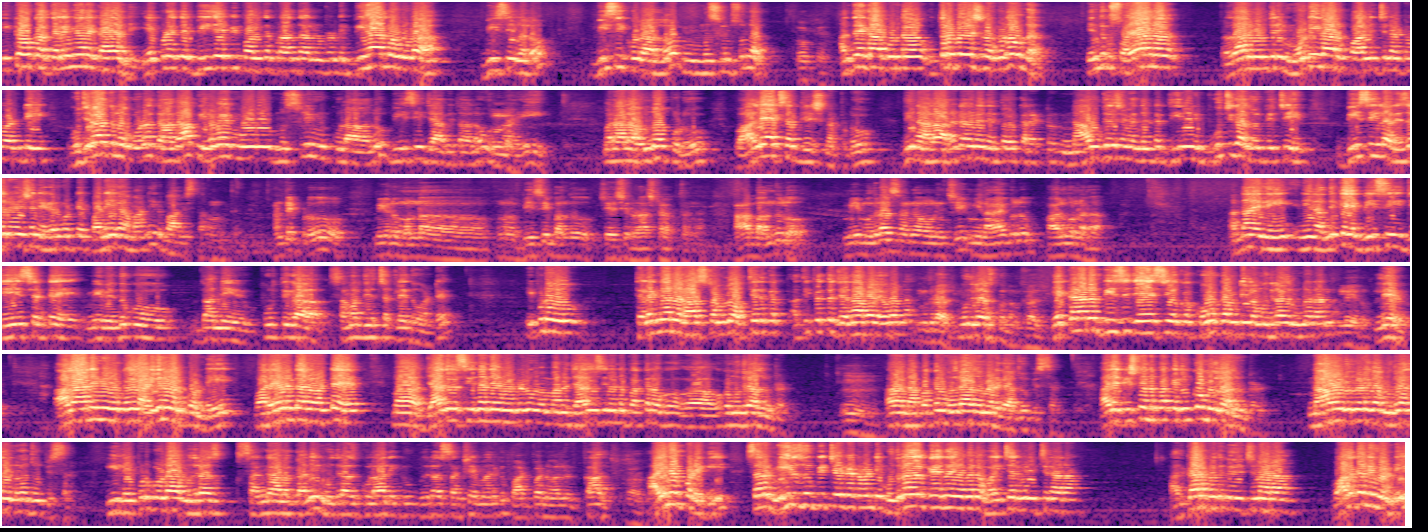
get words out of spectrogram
ఇక్కడ ఒక తెలంగాణ కాదండి. ఎప్పుడైతే బీజేపీ పాలిత ప్రాంతాలు ఉన్నటువంటి బీహార్లో కూడా బీసీలలో బీసీ కులాల్లో ముస్లిమ్స్ ఉన్నారు. ఓకే. అంతేకాకుండా ఉత్తరప్రదేశ్లో కూడా ఉన్నారు. ఎందుకు స్వయాన ప్రధానమంత్రి మోడీ గారు పాలించినటువంటి గుజరాత్లో కూడా దాదాపు ఇరవై మూడు ముస్లిం కులాలు బీసీ జాబితాలో ఉన్నాయి. మరి అలా ఉన్నప్పుడు వాళ్ళే యాక్సెప్ట్ చేసినప్పుడు దీన్ని అలా అనడం అనేది ఎంతవరకు కరెక్ట్ నా ఉద్దేశం ఏంటంటే దీనిని బూచిగా చూపించి బీసీల రిజర్వేషన్ ఎగరగొట్టే పనిగా అని నేను భావిస్తాను. అంటే ఇప్పుడు మీరు మొన్న బీసీ బంద్ చేసిరు రాష్ట్ర వ్యాప్తంగా. ఆ బంద్లో మీ ముద్రా సంఘం నుంచి మీ నాయకులు పాల్గొన్నారా? అన్న ఇది నేను అందుకే బీసీ జేఎస్ అంటే మేము ఎందుకు దాన్ని పూర్తిగా సమర్థించట్లేదు అంటే ఇప్పుడు తెలంగాణ రాష్ట్రంలో అత్యధిక అతిపెద్ద జనాభా ఎవరన్నా? ముదిరాజు. ముదిరాజు కులం. ముదిరాజు. ఎక్కడైనా బీసీ జేఏసీ యొక్క కోర్ కమిటీలో ముదిరాజులు ఉన్నారా? లేరు. లేరు. అలా అని మేము ఒకవేళ అడిగినాం అనుకోండి వారు ఏమంటారు అంటే మా జాదుల సీనన్ ఏమంటాడు? మన జాదుల సీనన్న పక్కన ఒక ఒక ముదిరాజు ఉంటాడు. నా పక్కన ముదిరాజు ఉన్నాడుగా చూపిస్తాడు. అదే కృష్ణన్న పక్కన ఇంకో ముదిరాజు ఉంటాడు. నావాడు ఉన్నాడుగా ముదిరాజు ఉన్నాడుగా చూపిస్తాడు. వీళ్ళు ఎప్పుడు కూడా ముదిరాజు సంఘాలకు కానీ ముదిరాజు కులానికి ముదిరాజు సంక్షేమానికి పాటుపడిన వాళ్ళు కాదు. అయినప్పటికీ సరే మీరు చూపించేటటువంటి ముదిరాజులకైనా ఏమైనా వైద్యం ఇచ్చినారా అధికార ప్రతినిధి ఇచ్చినారా? వాళ్ళకనివ్వండి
